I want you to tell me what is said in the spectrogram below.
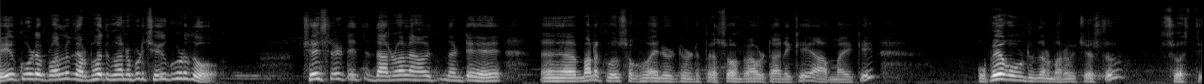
చేయకూడని పనులు గర్భవతిగా ఉన్నప్పుడు చేయకూడదు. చేసినట్టయితే దానివల్ల ఏమవుతుందంటే మనకు సుఖమైనటువంటి ప్రసవం రావటానికి ఆ అమ్మాయికి ఉపయోగం ఉంటుందని మనం చేస్తూ స్వస్తి.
